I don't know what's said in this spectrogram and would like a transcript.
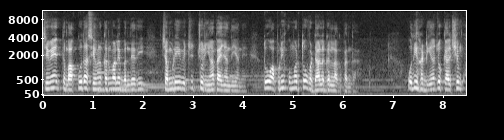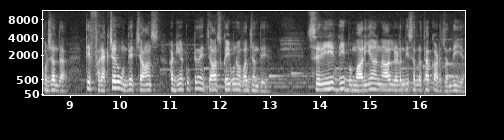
ਜਿਵੇਂ ਤੰਬਾਕੂ ਦਾ ਸੇਵਨ ਕਰਨ ਵਾਲੇ ਬੰਦੇ ਦੀ ਚਮੜੀ ਵਿੱਚ ਝੁਰੀਆਂ ਪੈ ਜਾਂਦੀਆਂ ਨੇ ਤੇ ਉਹ ਆਪਣੀ ਉਮਰ ਤੋਂ ਵੱਡਾ ਲੱਗਣ ਲੱਗ ਪੈਂਦਾ। ਉਹਦੀ ਹੱਡੀਆਂ 'ਚੋਂ ਕੈਲਸ਼ੀਅਮ ਖੁਰ ਜਾਂਦਾ ਤੇ ਫ੍ਰੈਕਚਰ ਹੋਣ ਦੇ ਚਾਂਸ, ਹੱਡੀਆਂ ਟੁੱਟਣ ਦੇ ਚਾਂਸ ਕਈ ਗੁਣਾ ਵੱਧ ਜਾਂਦੇ ਆ। ਸਰੀਰ ਦੀ ਬਿਮਾਰੀਆਂ ਨਾਲ ਲੜਨ ਦੀ ਸਮਰੱਥਾ ਘਟ ਜਾਂਦੀ ਹੈ,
